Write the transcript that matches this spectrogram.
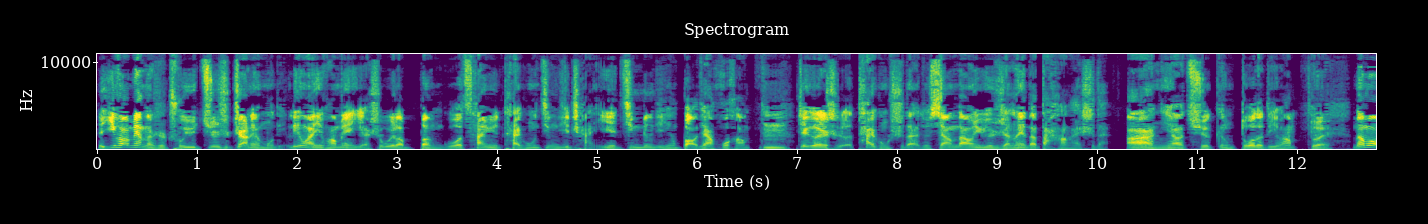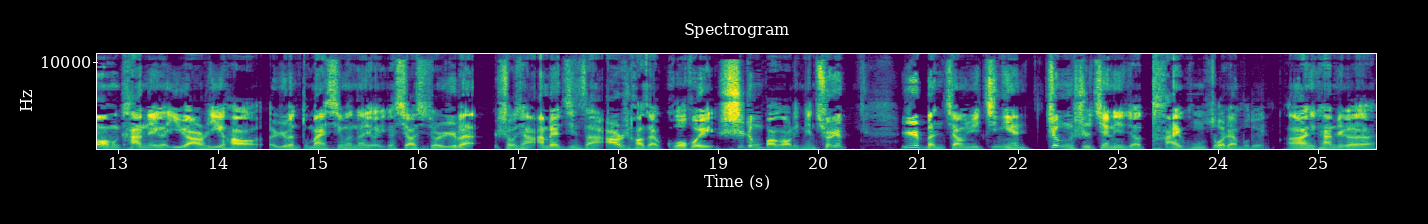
一方面呢是出于军事战略目的，另外一方面也是为了本国参与太空经济产业竞争进行保驾护航。嗯，这个是太空时代，就相当于人类的大航海时代啊！你要去更多的地方。对。那么我们看这个一月二十一号，日本读卖新闻呢有一个消息，就是日本首相安倍晋三二十号在国会施政报告里面确认。日本将于今年正式建立叫太空作战部队啊！你看这个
